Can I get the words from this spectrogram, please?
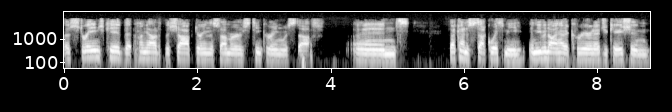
a strange kid that hung out at the shop during the summers tinkering with stuff. And that kind of stuck with me. And even though I had a career in education,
